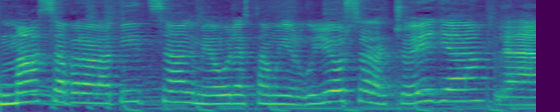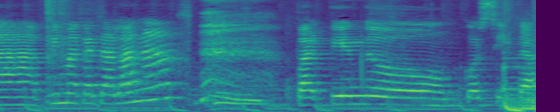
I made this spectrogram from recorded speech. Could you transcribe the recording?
Masa para la pizza, que mi abuela está muy orgullosa, la ha hecho ella. La prima catalana partiendo cositas.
